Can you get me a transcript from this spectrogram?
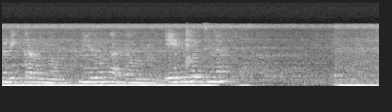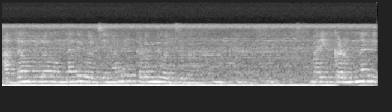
నువ్వు ఇక్కడ ఉన్నావు. నీ ఎదురుగా అర్థం ఉన్నావు ఏది ఒరిజినల్? అద్దంలో ఉన్నది ఒరిజినల్ ఇక్కడ ఉంది ఒరిజినల్. మరి ఇక్కడ ఉన్నది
